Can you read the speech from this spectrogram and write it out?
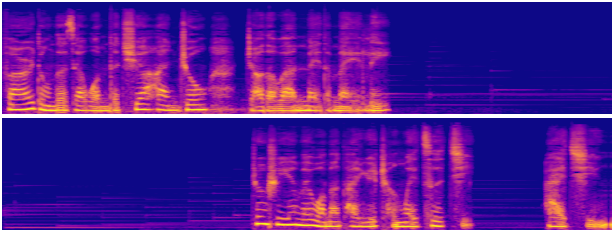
反而懂得在我们的缺憾中找到完美的美丽。正是因为我们敢于成为自己，爱情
